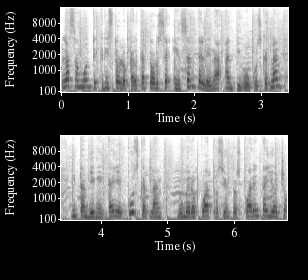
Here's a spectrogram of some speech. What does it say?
Plaza Montecristo Local 14 en Santa Elena, Antiguo Cuscatlán y también en calle Cuscatlán número 448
